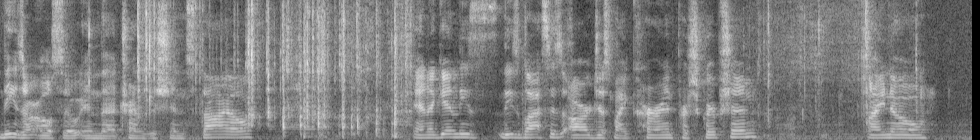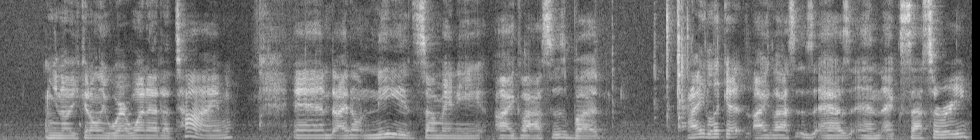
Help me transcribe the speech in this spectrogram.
These are also in that transition style. And again, these, these glasses are just my current prescription. I know, you know, you can only wear one at a time and I don't need so many eyeglasses but I look at eyeglasses as an accessory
